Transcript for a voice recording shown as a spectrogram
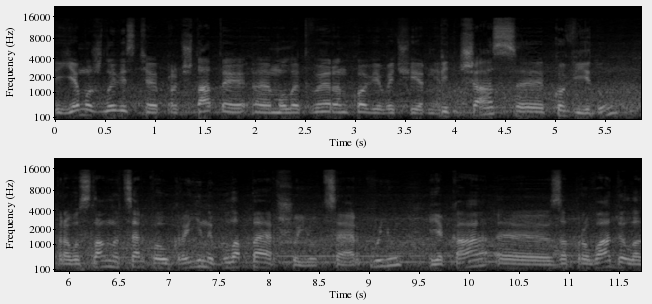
Є можливість прочитати молитви ранкові вечірні. Під час ковіду Православна церква України була першою церквою, яка запровадила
